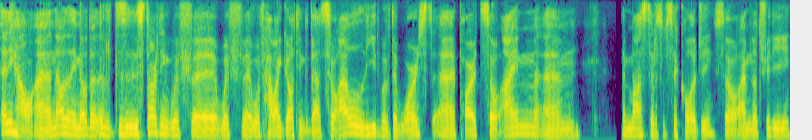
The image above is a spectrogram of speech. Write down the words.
anyhow, uh, now that I know that, uh, starting with uh, with uh, with how I got into that, so I'll lead with the worst uh, part. So I'm um, a master's of psychology, so I'm not really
